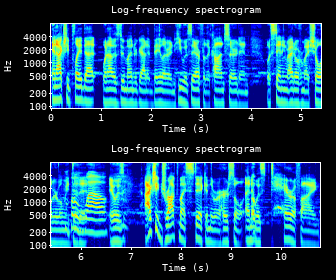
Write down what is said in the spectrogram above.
and I actually played that when I was doing my undergrad at Baylor, and he was there for the concert and was standing right over my shoulder when we did Oh, it. wow. It was. I actually dropped my stick in the rehearsal, and it was terrifying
